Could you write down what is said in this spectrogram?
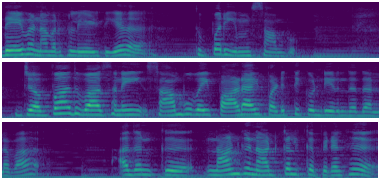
தேவன் அவர்கள் எழுதிய துப்பறியும் சாம்பு. ஜவ்வாது வாசனை சாம்புவை பாடாய் படுத்தி கொண்டிருந்ததல்லவா? அதற்கு நான்கு நாட்களுக்கு பிறகு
